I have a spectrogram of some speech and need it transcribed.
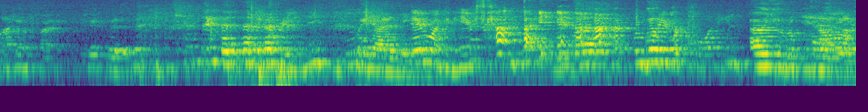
I don't find it good. Everyone can hear us, can't they? We'll be recording it. Oh, you're recording it. Oh, well,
